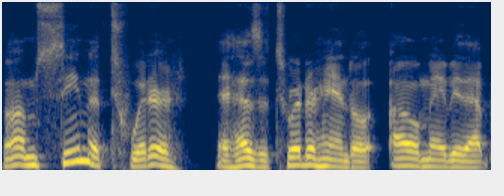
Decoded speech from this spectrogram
Well, I'm seeing a Twitter. It has a Twitter handle. Oh, maybe that.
